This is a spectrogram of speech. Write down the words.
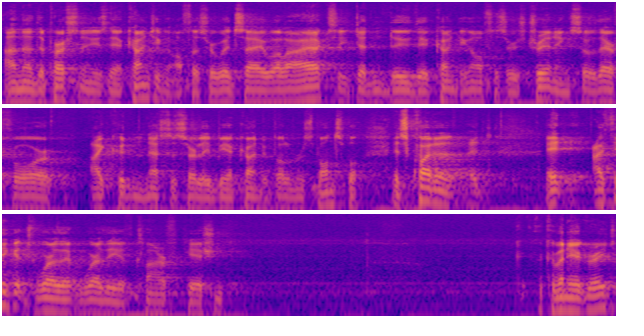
and then the person who's the accounting officer would say, well, I actually didn't do the accounting officer's training, so therefore I couldn't necessarily be accountable and responsible. It's quite a, it, it, I think it's worthy, worthy of clarification. The committee agreed?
